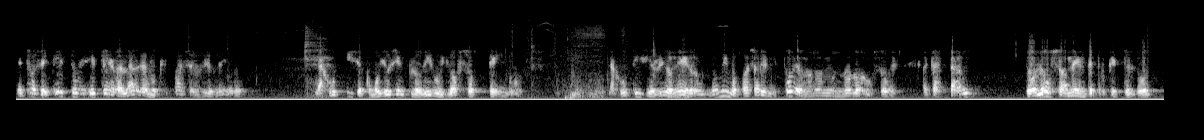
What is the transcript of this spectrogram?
Entonces, esto, esto es a la larga lo que pasa en Río Negro. La justicia, como yo siempre lo digo y lo sostengo, la justicia en Río Negro, lo mismo pasar en mi pueblo, no, no, no lo uso. Acá están dolosamente, porque esto es dolor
